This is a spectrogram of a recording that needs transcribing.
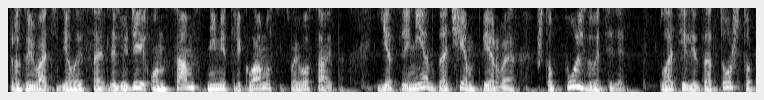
развивать делает сайт для людей, он сам снимет рекламу со своего сайта. Если нет, зачем первое, что пользователи платили за то, что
